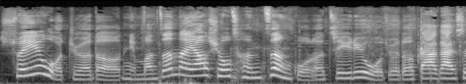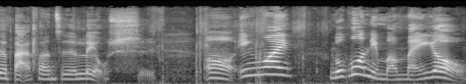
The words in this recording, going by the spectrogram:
所以我觉得你们真的要修成正果的几率，我觉得大概是百分之六十。嗯，因为如果你们没有，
